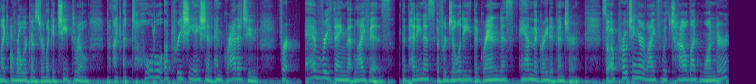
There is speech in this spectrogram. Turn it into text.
like a roller coaster, like a cheap thrill, but like a total appreciation and gratitude for everything that life is the pettiness, the fragility, the grandness, and the great adventure. So, approaching your life with childlike wonder,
